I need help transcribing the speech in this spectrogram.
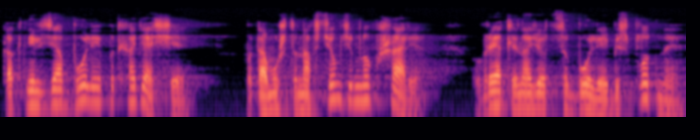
как нельзя более подходящее, потому что на всем земном шаре вряд ли найдется более бесплодное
